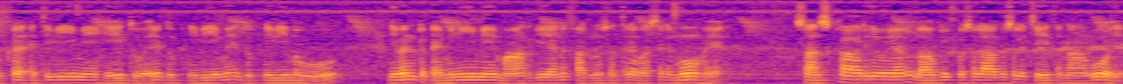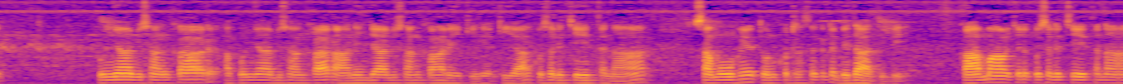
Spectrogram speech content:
දුක ඇතිවීමේ හේතුවය දුක් නිවීමේ දුක් නිවීම වූ නිවනට පැමිණීමේ මාර්ගය යන කරුණු සතර වසන මෝහය සංස්කාරයෝ යනු ලෞකික කුසල අකුසල චේතනාවෝය. පුඤ්ඤාභි සංකාර, අපුඤ්ඤාභි සංකාර, ආනිඤ්ඤාභි සංකාරය කියා කුසල චේතනා සමූහය තුන් කොටසකට බෙදා තිබේ. කාමාවචර කුසල චේතනා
